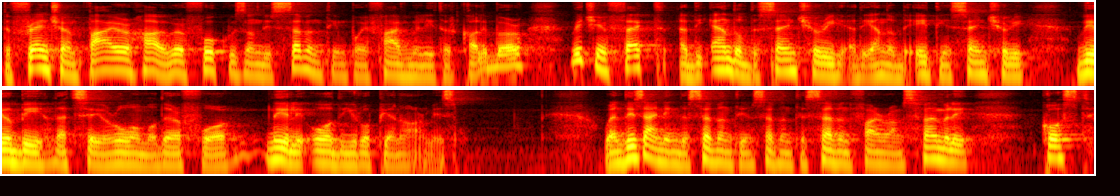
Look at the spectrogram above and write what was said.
The French Empire, however, focused on the 17.5mm caliber, which in fact, at the end of the century, at the end of the 18th century, will be, let's say, a role model for nearly all the European armies. When designing the 1777 firearms family, cost,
